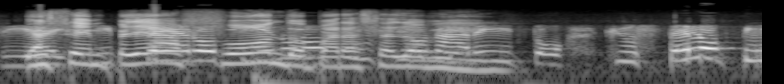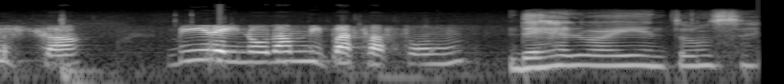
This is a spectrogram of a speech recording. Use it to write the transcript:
sí. Y ay, se sí, emplea a pero fondo tiene para hacerlo bien. Que usted lo pica, mire, y no dan ni pasazón. Déjelo ahí entonces.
